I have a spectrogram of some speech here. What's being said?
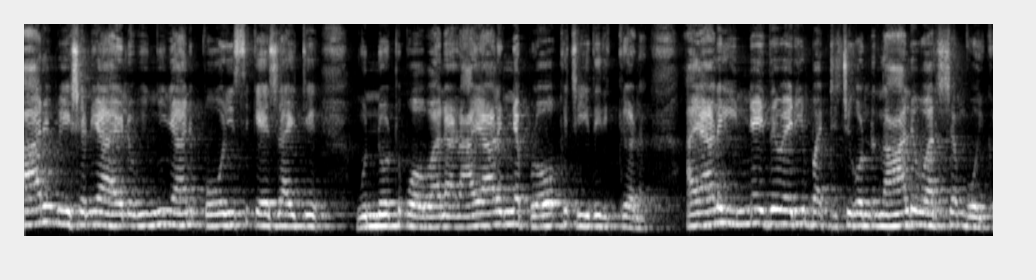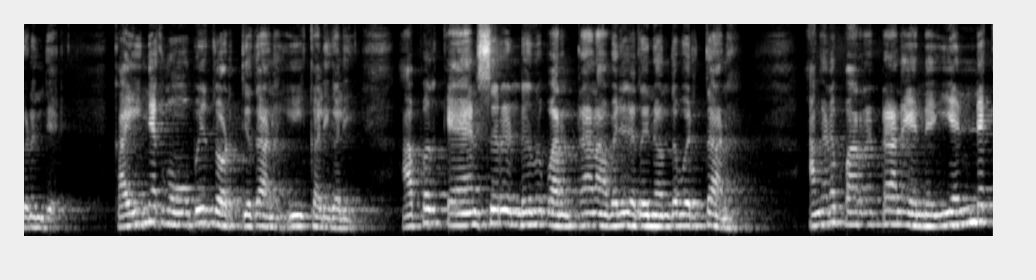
ആര് ഭീഷണി ആയാലും ഇനി ഞാൻ പോലീസ് കേസായിട്ട് മുന്നോട്ട് പോകാനാണ് അയാൾ എന്നെ ബ്ലോക്ക് ചെയ്തിരിക്കുകയാണ് അയാൾ ഇന്നെ ഇതുവരെയും പറ്റിച്ചുകൊണ്ട് നാല് വർഷം പോയിക്കണിന്റെ കഴിഞ്ഞ മൊബൈൽ തുടത്തിയതാണ് ഈ കളികളി. അപ്പോൾ ക്യാൻസർ ഉണ്ടെന്ന് പറഞ്ഞിട്ടാണ് അവർ തിരുവനന്തപുരത്താണ്. അങ്ങനെ പറഞ്ഞിട്ടാണ് എന്നെ എന്നെ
